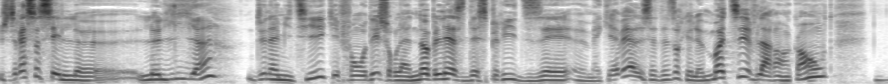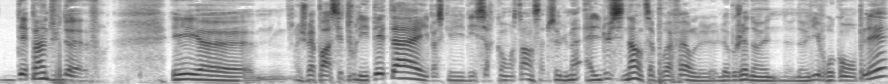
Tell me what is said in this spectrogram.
je dirais ça, c'est le, le lien d'une amitié qui est fondée sur la noblesse d'esprit, disait euh, Machiavel, c'est-à-dire que le motif de la rencontre dépend d'une œuvre. Et euh, je vais passer tous les détails parce qu'il y a des circonstances absolument hallucinantes. Ça pourrait faire l'objet d'un livre au complet.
